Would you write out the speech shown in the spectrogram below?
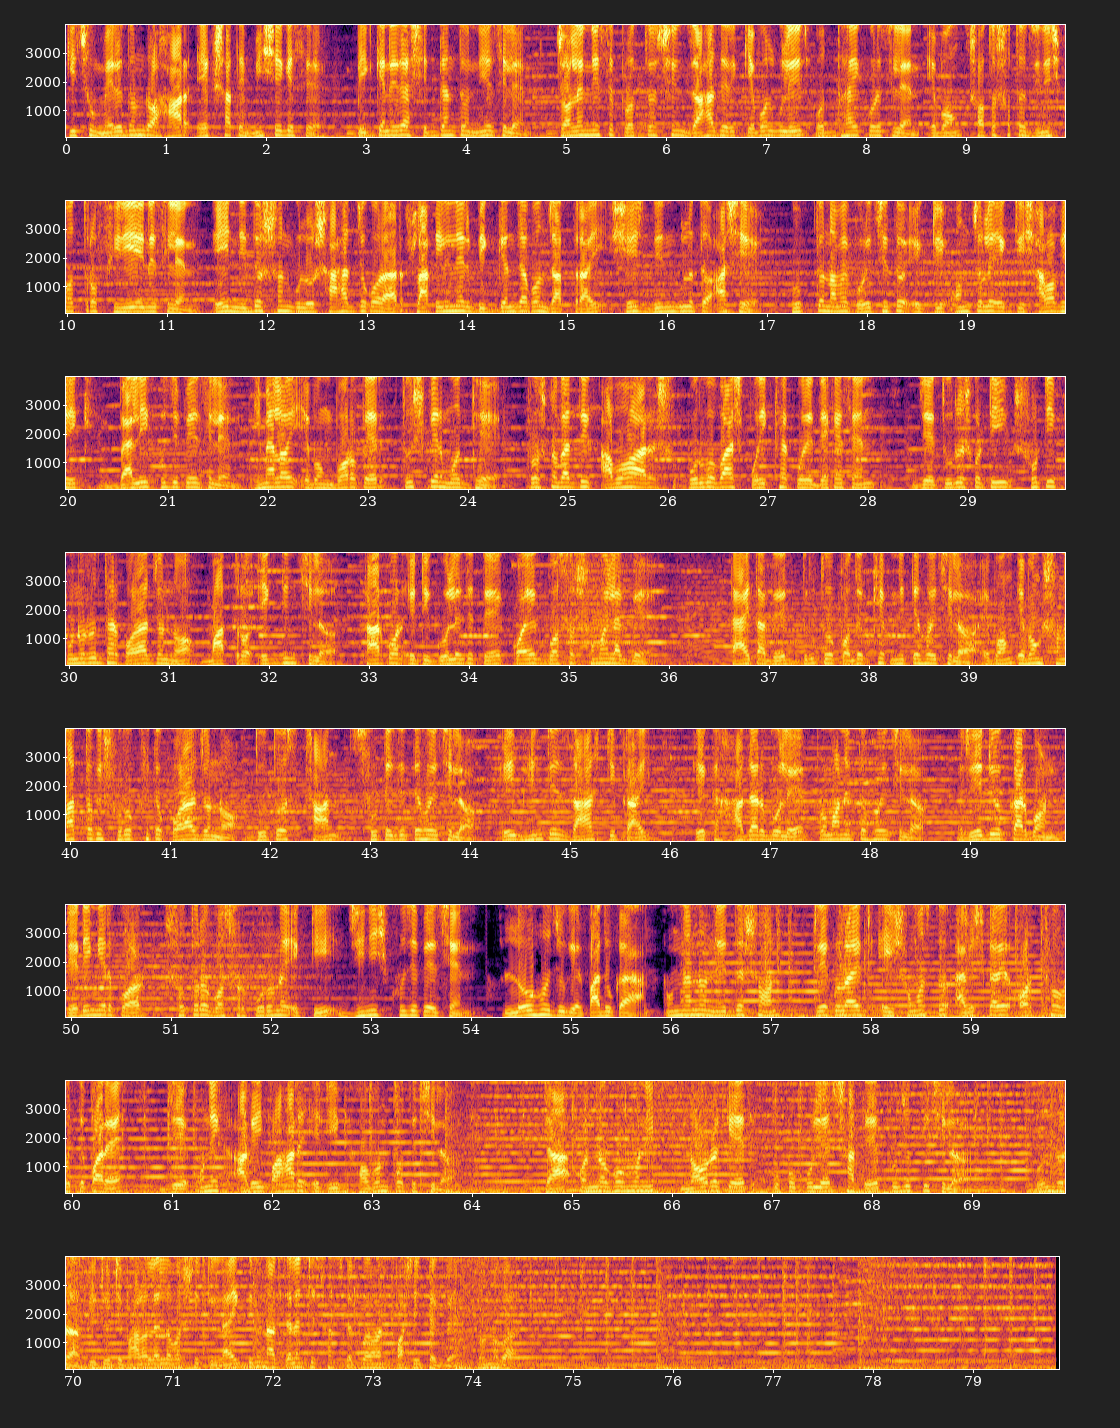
কিছু মেরুদণ্ড হাড় একসাথে মিশে গেছে। বিজ্ঞানীরা সিদ্ধান্ত নিয়েছিলেন, জলের নিচে প্রত্যয়শীল জাহাজের কেবলগুলির অধ্যায় করেছিলেন এবং শত শত জিনিসপত্র ফিরিয়ে এনেছিলেন। এই নিদর্শনগুলো সাহায্য করার ফ্লাকলিনের বিজ্ঞানযাপন যাত্রায় শেষ দিনগুলোতে আসে। গুপ্ত নামে পরিচিত একটি অঞ্চলে একটি স্বাভাবিক ব্যালি খুঁজে পেয়েছিলেন হিমালয় এবং বরফের তুষ্পের মধ্যে। প্রশ্নবাদিক আবহাওয়ার সু- পূর্বাভাস পরীক্ষা করে দেখেছেন যে তুরস্কটি সঠিক পুনরুদ্ধার করার জন্য মাত্র একদিন ছিল। তারপর এটি গলে যেতে কয়েক বছর সময় লাগবে। তাই তাদের দ্রুত পদক্ষেপ নিতে হয়েছিল এবং এবং শনাক্তকে সুরক্ষিত করার জন্য দ্রুত স্থান ছুটে যেতে হয়েছিল। এই ভিন্টেজ জাহাজটি প্রায় এক হাজার বলে প্রমাণিত হয়েছিল। রেডিও কার্বন ডেডিং এর পর সতেরো বছর পুরনো একটি জিনিস খুঁজে পেয়েছেন। লৌহ যুগের পাদুকা। অন্যান্য নিদর্শন ড্রেকলয়েড এই সমস্ত আবিষ্কারের অর্থ হতে পারে যে অনেক আগেই পাহাড়ে এটি ভবন পথে ছিল, যা অন্য ভ্রমণী নরকের উপকূলের সাথে প্রযুক্তি ছিল। বন্ধুরা, ভিডিওটি ভালো লাগলে অবশ্যই একটি লাইক দিবেন আর চ্যানেলটি সাবস্ক্রাইব করে আমাদের পাশেই থাকবেন। ধন্যবাদ।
